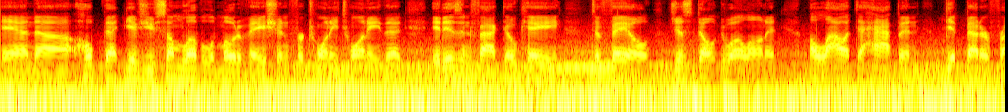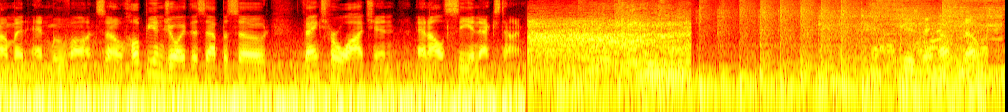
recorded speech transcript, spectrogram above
and uh, hope that gives you some level of motivation for 2020 that it is in fact okay to fail. Just don't dwell on it, allow it to happen, get better from it, and move on. So, hope you enjoyed this episode. Thanks for watching, and I'll see you next time. Excuse me. No, no.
